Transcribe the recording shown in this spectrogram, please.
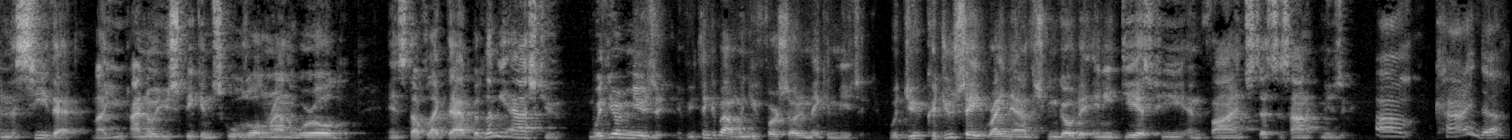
and to see that, like you, I know you speak in schools all around the world and stuff like that. But let me ask you, with your music, if you think about when you first started making music, would you could you say right now that you can go to any DSP and find Stetsasonic music? Um, kinda.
